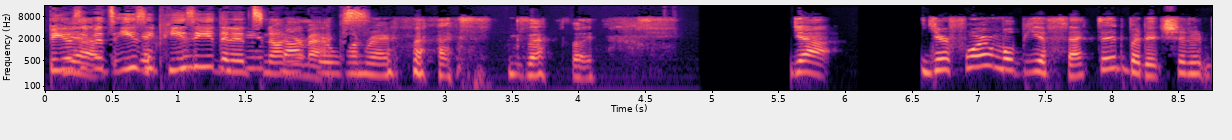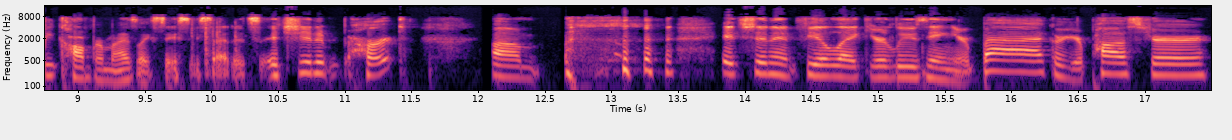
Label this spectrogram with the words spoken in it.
Because yeah. if it's easy peasy then it's, it's not, not, your max. your one rep max exactly. Yeah your form will be affected, but it shouldn't be compromised, like Stacy said. It's it shouldn't hurt. Um, it shouldn't feel like you're losing your back or your posture.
